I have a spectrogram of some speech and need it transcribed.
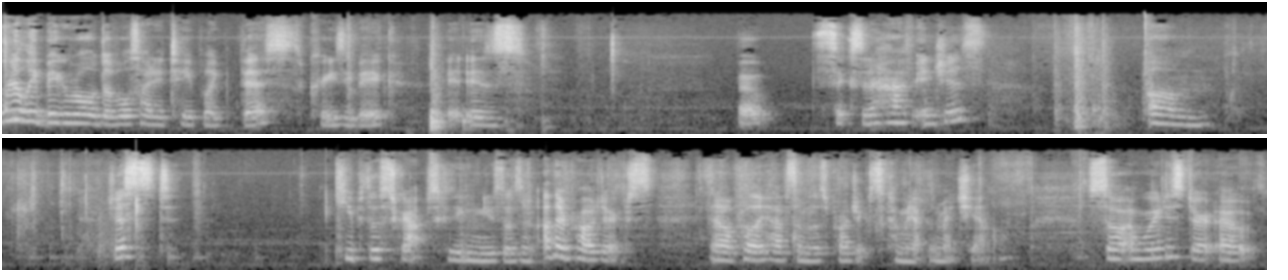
really big roll of double-sided tape like this, crazy big, it is about six and a half inches. Um, just keep those scraps because you can use those in other projects and I'll probably have some of those projects coming up in my channel. So I'm going to start out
